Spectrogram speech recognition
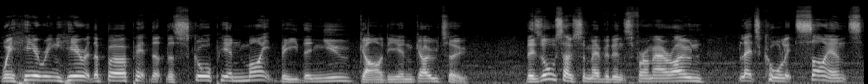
we're hearing here at the Buur Pit that the Scorpion might be the new Guardian go to. There's also some evidence from our own let's call it science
